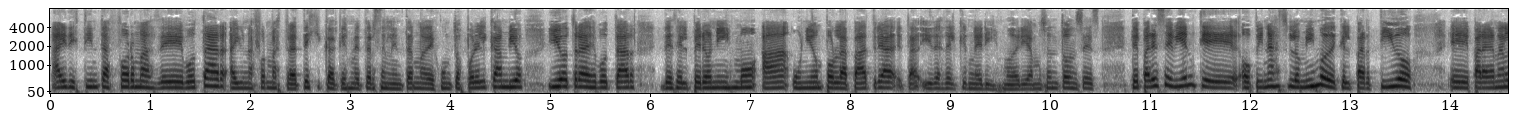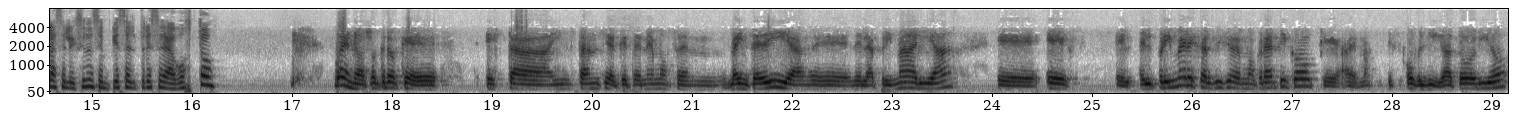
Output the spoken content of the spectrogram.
hay distintas formas de votar, hay una forma estratégica que es meterse en la interna de Juntos por el Cambio y otra es votar desde el peronismo a Unión por la Patria y desde el kirchnerismo, diríamos. Entonces, ¿te parece bien que opinás lo mismo de que el partido eh, para ganar las elecciones empieza el 13 de agosto? Bueno, yo creo que esta instancia que tenemos en 20 días de, la primaria eh, es el, primer ejercicio democrático que además es obligatorio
